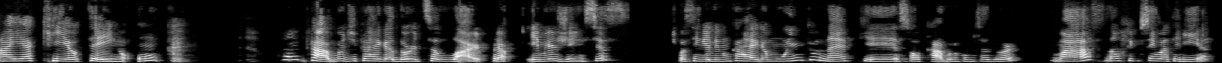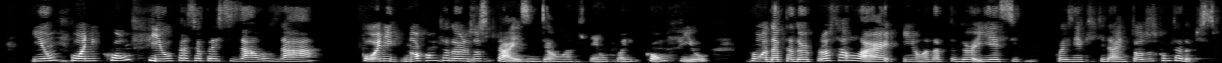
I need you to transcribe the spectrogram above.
Aí aqui eu tenho um, um cabo de carregador de celular para emergências. Tipo assim, ele não carrega muito, né? Porque é só o cabo no computador. Mas não fico sem bateria. E um fone com fio para se eu precisar usar fone no computador dos hospitais. Então, aqui tem um fone com fio, com um adaptador pro celular e um adaptador e esse coisinha aqui que dá em todos os computadores.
